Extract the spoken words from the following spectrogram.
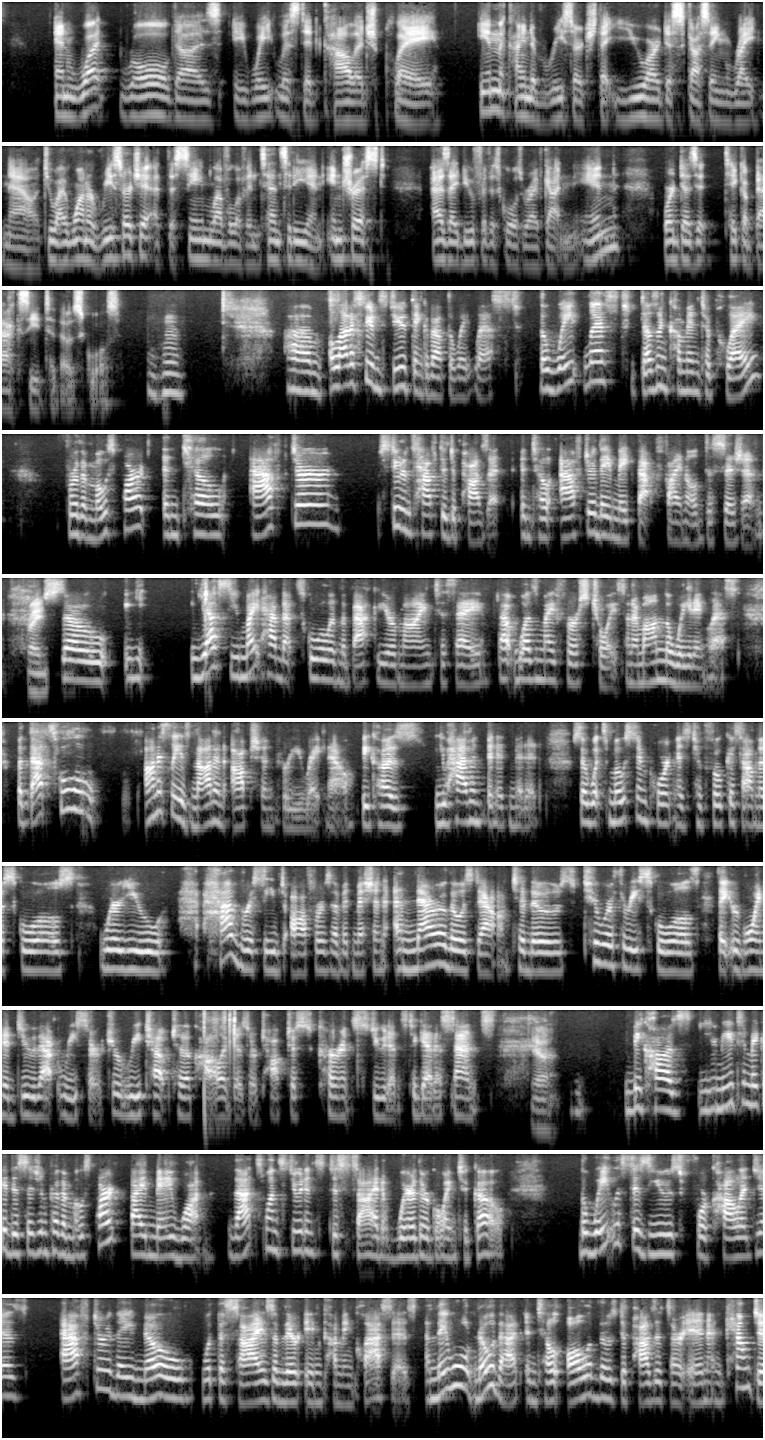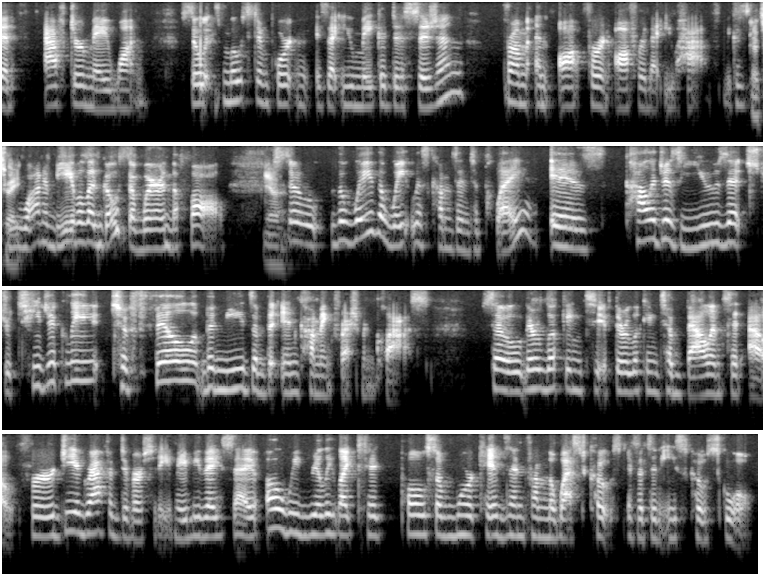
and what role does a waitlisted college play in the kind of research that you are discussing right now? Do I want to research it at the same level of intensity and interest as I do for the schools where I've gotten in, or does it take a backseat to those schools? Mm-hmm. Um, a lot of students do think about the wait list. The wait list doesn't come into play for the most part until after students have to deposit until after they make that final decision. Right. So yes, you might have that school in the back of your mind to say, that was my first choice and I'm on the waiting list. But that school honestly is not an option for you right now because you haven't been admitted. So, what's most important is to focus on the schools where you ha- have received offers of admission and narrow those down to those two or three schools that you're going to do that research or reach out to the colleges or talk to current students to get a sense. Yeah because you need to make a decision for the most part by May 1. That's when students decide where they're going to go. The waitlist is used for colleges after they know what the size of their incoming class is. And they won't know that until all of those deposits are in and counted after May 1. So it's most important is that you make a decision from an off for an offer that you have because That's right. you want to be able to go somewhere in the fall. Yeah. So the way the waitlist comes into play is colleges use it strategically to fill the needs of the incoming freshman class. So they're looking to if they're looking to balance it out for geographic diversity. Maybe they say, "Oh, we'd really like to pull some more kids in from the West Coast if it's an East Coast school."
